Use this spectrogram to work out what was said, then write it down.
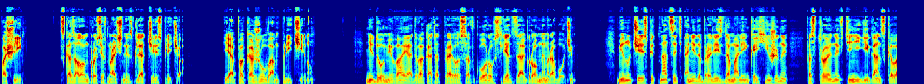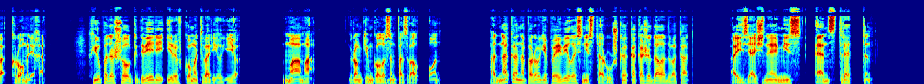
«Пошли», — сказал он, бросив мрачный взгляд через плечо. «Я покажу вам причину». Недоумевая, адвокат отправился в гору вслед за огромным рабочим. Минут через пятнадцать они добрались до маленькой хижины, построенной в тени гигантского кромлеха. Хью подошел к двери и рывком отворил ее. «Мама!» — громким голосом позвал он. Однако на пороге появилась не старушка, как ожидал адвокат, а изящная мисс Энн Стрэттон.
